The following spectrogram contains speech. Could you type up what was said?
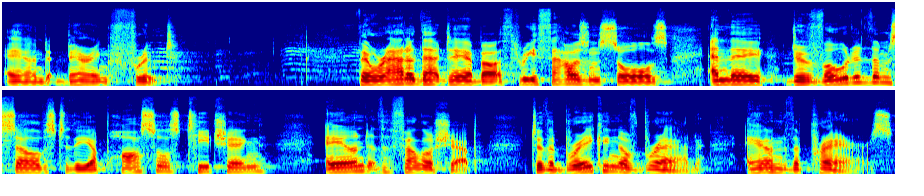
and bearing fruit. There were added that day about 3,000 souls, and they devoted themselves to the apostles' teaching and the fellowship, to the breaking of bread and the prayers.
